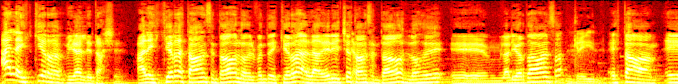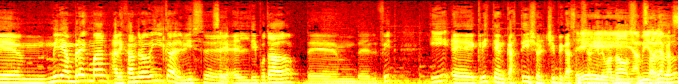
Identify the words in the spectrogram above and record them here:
a la izquierda, mirá el detalle. A la izquierda estaban sentados los del frente de izquierda, a la derecha estaban sentados los de eh, La Libertad Avanza. Increíble. Estaban eh, Miriam Bregman, Alejandro Vilca, el vice, Sí. el diputado de- del FIT, y eh, Cristian Castillo, el Chipi Castillo, Sí, que le mandamos un saludo,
